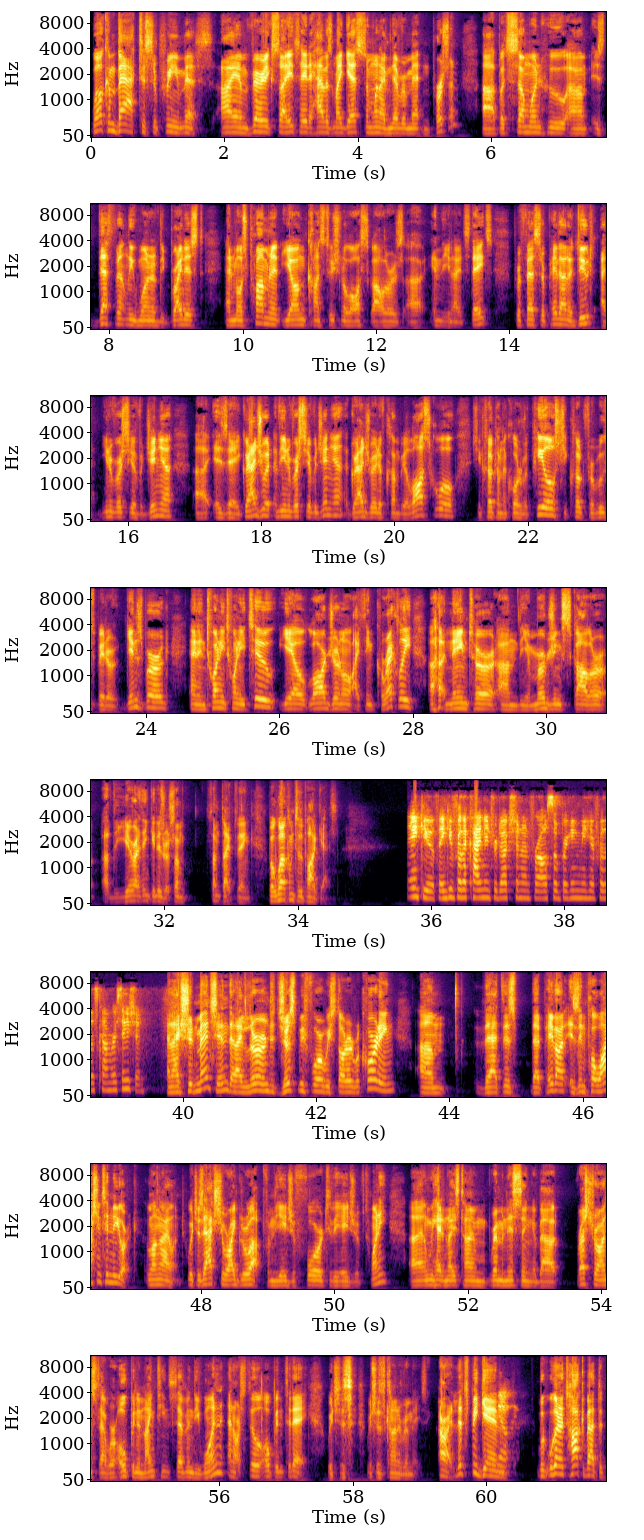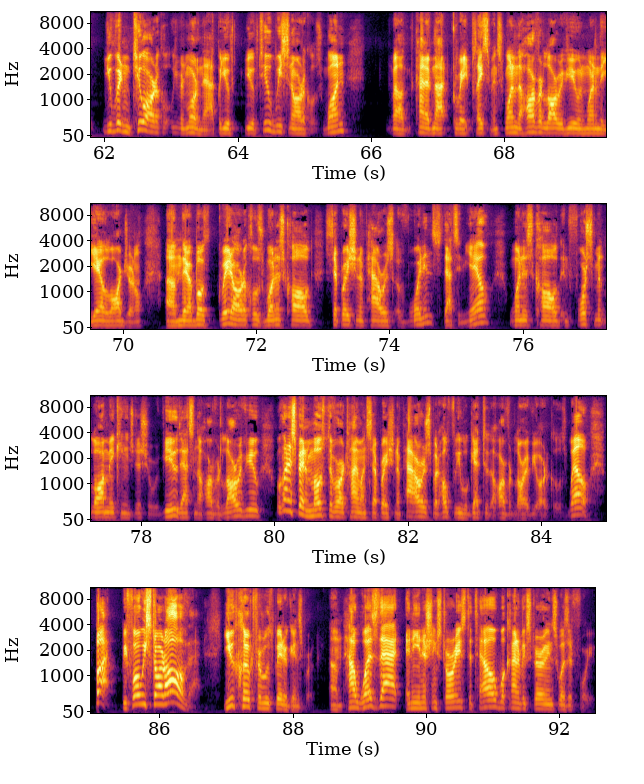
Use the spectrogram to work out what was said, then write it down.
Welcome back to Supreme Myths. I am very excited today to have as my guest someone I've never met in person, uh, but someone who um, is definitely one of the brightest and most prominent young constitutional law scholars uh, in the United States. Professor Payvand Ahdout at University of Virginia uh, is a graduate of the University of Virginia, a graduate of Columbia Law School. She clerked on the Court of Appeals. She clerked for Ruth Bader Ginsburg. And in 2022, Yale Law Journal, I think correctly, uh, named her um, the Emerging Scholar of the Year, I think it is, or some, some type thing. But welcome to the podcast. Thank you. Thank you for the kind introduction and for also bringing me here for this conversation. And I should mention that I learned just before we started recording um, that this that Payvand is in Port Washington, New York, Long Island, which is actually where I grew up from the age of four to the age of 20. Uh, and we had a nice time reminiscing about restaurants that were open in 1971 and are still open today, which is which is kind of amazing. All right, let's begin. Yeah. We're, we're going to talk about the. You've written two articles, even more than that, but you have you have two recent articles. One well, kind of not great placements. One in the Harvard Law Review and one in the Yale Law Journal. Um, they are both great articles. One is called Separation of Powers Avoidance. That's in Yale. One is called Enforcement, Lawmaking, and Judicial Review. That's in the Harvard Law Review. We're going to spend most of our time on separation of powers, but hopefully we'll get to the Harvard Law Review article as well. But before we start all of that, you clerked for Ruth Bader Ginsburg. Um, how was that? Any interesting stories to tell? What kind of experience was it for you?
